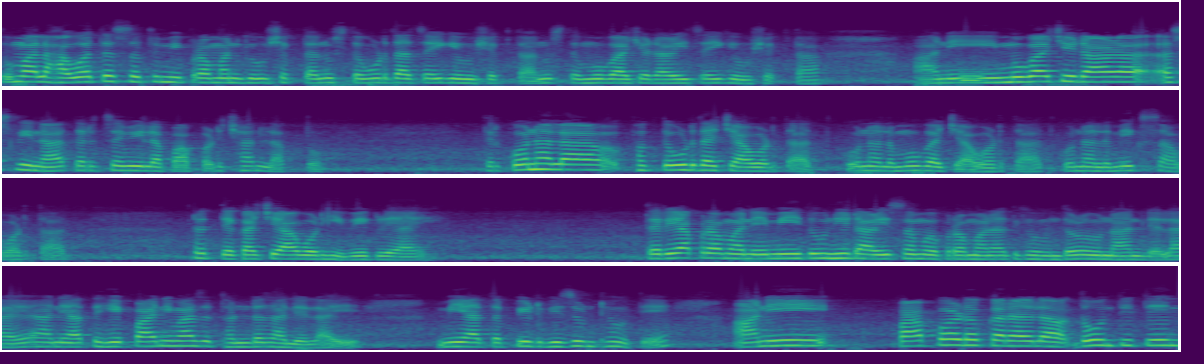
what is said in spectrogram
तुम्हाला हवं तसं तुम्ही प्रमाण घेऊ शकता. नुसतं उडदाचंही घेऊ शकता. नुसतं मुगाच्या डाळीचंही घेऊ शकता. आणि मुगाची डाळ असली ना तर चवीला पापड छान लागतो. तर कोणाला फक्त उडदाचे आवडतात कोणाला मुगाचे आवडतात कोणाला मिक्स आवडतात प्रत्येकाची आवड ही वेगळी आहे. तर याप्रमाणे मी दोन्ही डाळी समप्रमाणात घेऊन दळून आणलेलं आहे आणि आता हे पाणी माझं थंड झालेलं आहे. मी आता पीठ भिजून ठेवते आणि पापड करायला दोन ते तीन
